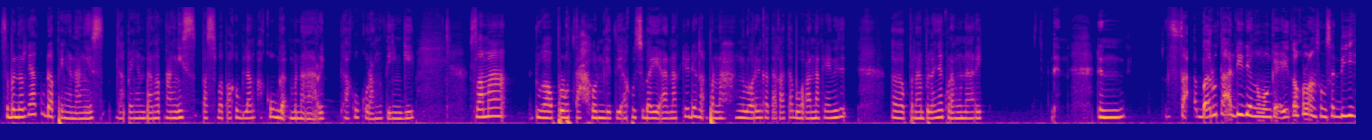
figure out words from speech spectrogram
sebenarnya aku udah pengen nangis. Udah pengen banget nangis pas bapak aku bilang aku nggak menarik aku kurang tinggi. Selama 20 tahun gitu ya aku sebagai anaknya dia nggak pernah ngeluarin kata-kata bahwa anaknya ini uh, penampilannya kurang menarik. Dan dan baru tadi dia ngomong kayak itu aku langsung sedih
